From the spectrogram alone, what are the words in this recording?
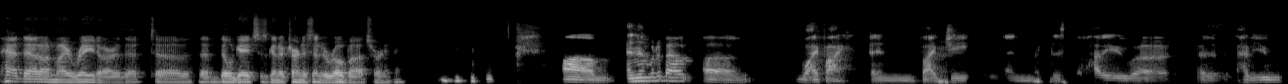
had that on my radar that uh, that Bill Gates is going to turn us into robots or anything. Um, and then what about uh, Wi-Fi and 5G and this? How do you uh, uh, have you?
